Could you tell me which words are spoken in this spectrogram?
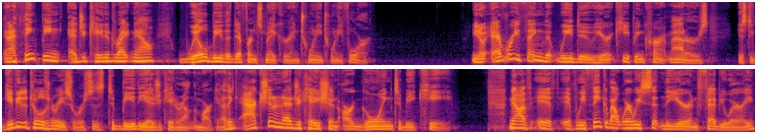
And I think being educated right now will be the difference maker in 2024. You know, everything that we do here at Keeping Current Matters is to give you the tools and resources to be the educator out in the market. I think action and education are going to be key. Now, if, if, if we think about where we sit in the year in February,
